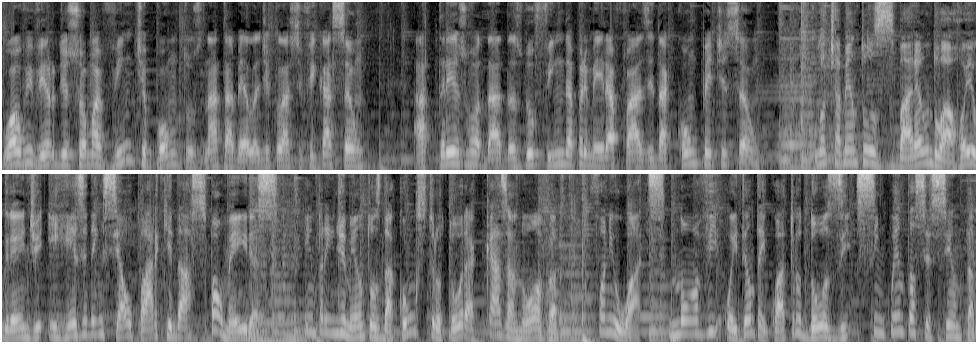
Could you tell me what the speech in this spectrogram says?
o Alviverde soma 20 pontos na tabela de classificação, a três rodadas do fim da primeira fase da competição. Loteamentos Barão do Arroio Grande e Residencial Parque das Palmeiras. Empreendimentos da construtora Casa Nova. Fone Whats 98412 5060.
